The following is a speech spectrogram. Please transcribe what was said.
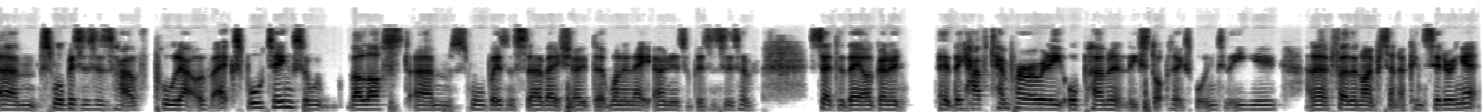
um, small businesses have pulled out of exporting. So the last um, small business survey showed that one in eight owners of businesses have said that they are going to they have temporarily or permanently stopped exporting to the EU, and a further 9% are considering it.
